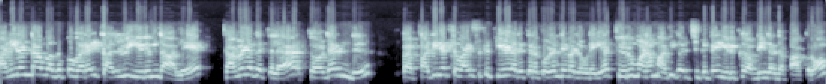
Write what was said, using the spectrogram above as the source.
பனிரெண்டாம் வகுப்பு வரை கல்வி இருந்தாலே தமிழகத்துல தொடர்ந்து ப- பதினெட்டு வயசுக்கு கீழே இருக்கிற குழந்தைகளுடைய திருமணம் அதிகரிச்சுக்கிட்டே இருக்கு அப்படிங்கறத பாக்குறோம்.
